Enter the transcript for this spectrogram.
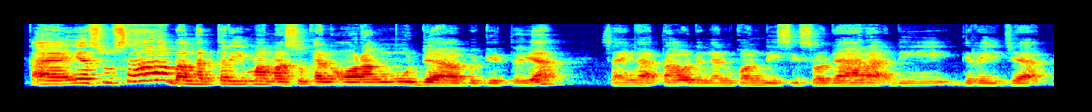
kayaknya susah banget terima masukan orang muda begitu ya. Saya nggak tahu dengan kondisi saudara di gereja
